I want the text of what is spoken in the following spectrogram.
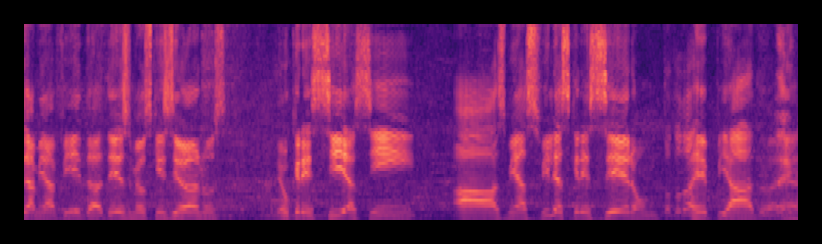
É a minha vida, desde os meus 15 anos. Eu cresci assim, as minhas filhas cresceram, tô todo arrepiado. É,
